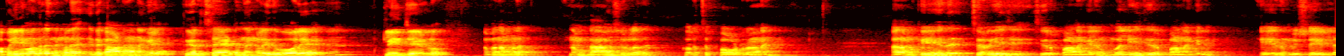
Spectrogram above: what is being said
അപ്പൊ ഇനി മുതൽ നിങ്ങൾ ഇത് കാണുകയാണെങ്കിൽ തീർച്ചയായിട്ടും നിങ്ങൾ ഇതുപോലെ ക്ലീൻ ചെയ്യുള്ളൂ. അപ്പോൾ നമ്മൾ നമുക്ക് ആവശ്യമുള്ളത് കുറച്ച് പൗഡറാണ് അത് നമുക്ക് ഏത് ചെറിയ ചീർപ്പാണെങ്കിലും വലിയ ചീർപ്പാണെങ്കിലും ഏതും വിഷയമില്ല.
